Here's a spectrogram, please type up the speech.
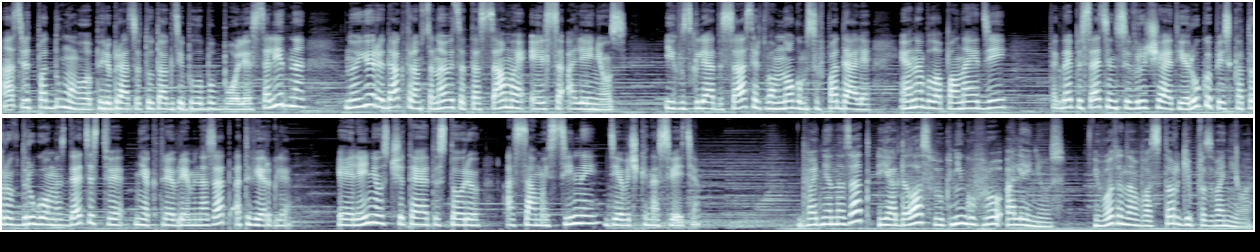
Астрид подумывала перебраться туда, где было бы более солидно, но ее редактором становится та самая Эльса Олениус. Их взгляды с Астрид во многом совпадали, и она была полна идей. Тогда писательница вручает ей рукопись, которую в другом издательстве некоторое время назад отвергли. И Олениус читает историю о самой сильной девочке на свете. Два дня назад я отдала свою книгу Фру Олениус, и вот она в восторге позвонила.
